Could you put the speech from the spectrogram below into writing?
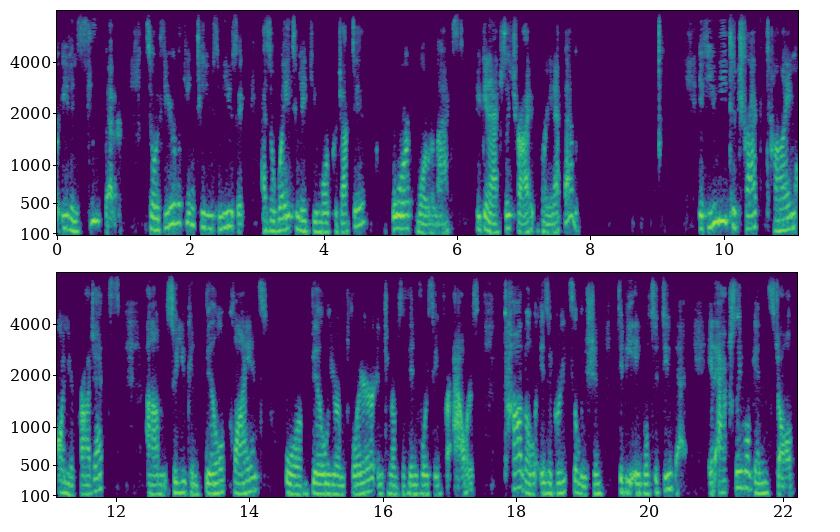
or even sleep better. So if you're looking to use music as a way to make you more productive or more relaxed, you can actually try Brain.fm. If you need to track time on your projects um, so you can bill clients or bill your employer in terms of invoicing for hours, Toggl is a great solution to be able to do that. It actually will get installed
